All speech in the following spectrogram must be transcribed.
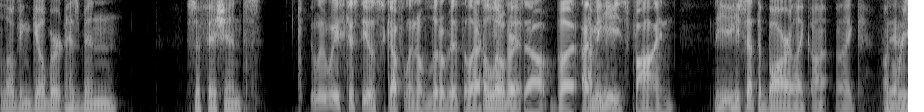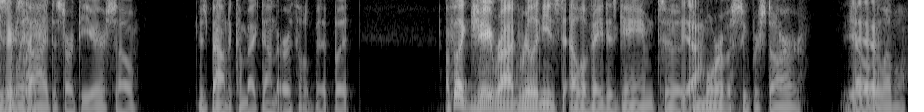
Logan Gilbert has been sufficient. Luis Castillo's scuffling a little bit the last A few little starts bit. out, but I, I mean, think he- he's fine. He he set the bar like uh, like unreasonably seriously. high to start the year, so he's bound to come back down to earth a little bit. But I feel like J Rod really needs to elevate his game to, to more of a superstar Yeah. level.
